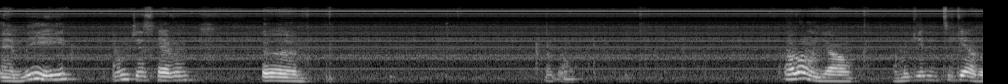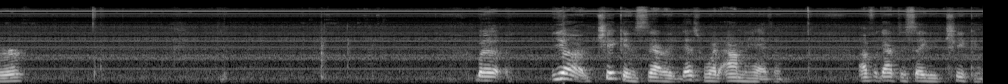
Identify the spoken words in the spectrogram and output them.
And me, I'm just having, uh, hold on. Hold on, y'all. I'm gonna get it together. But, yeah, chicken salad. That's what I'm having. I forgot to say the chicken.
